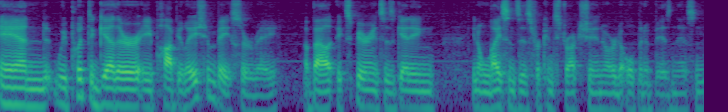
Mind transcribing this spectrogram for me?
And we put together a population-based survey about experiences getting, you know, licenses for construction or to open a business and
